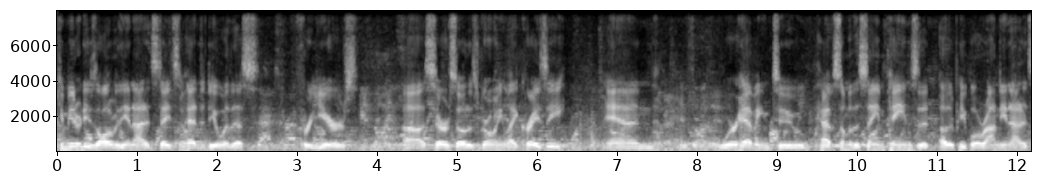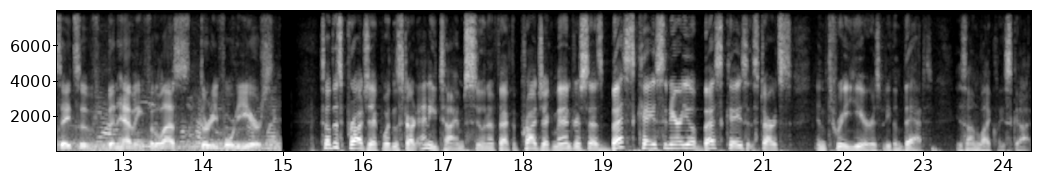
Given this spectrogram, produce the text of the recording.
Communities all over the United States have had to deal with this for years. Uh, Sarasota is growing like crazy, and we're having to have some of the same pains that other people around the United States have been having for the last 30, 40 years. So this project wouldn't start anytime soon. In fact, the project manager says best case scenario, best case, it starts in three years, but even that is unlikely, Scott.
